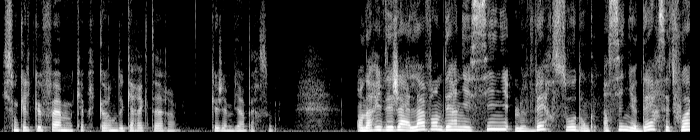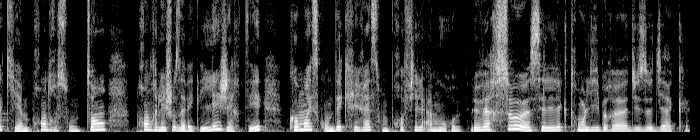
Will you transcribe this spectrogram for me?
qui sont quelques femmes capricornes de caractère que j'aime bien perso. On arrive déjà à l'avant-dernier signe, le verso, donc un signe d'air cette fois qui aime prendre son temps, prendre les choses avec légèreté. Comment est-ce qu'on décrirait son profil amoureux? Le verso, euh, c'est l'électron libre euh, du zodiaque.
